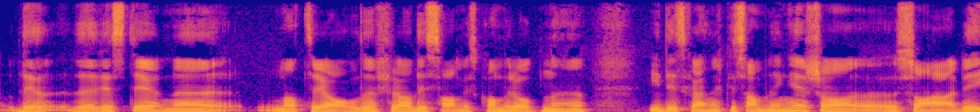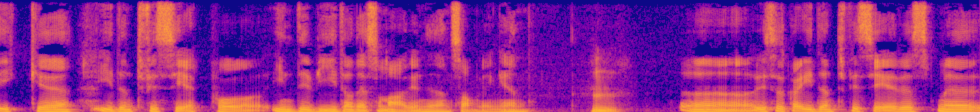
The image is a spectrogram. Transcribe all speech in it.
Det, det resterende materialet fra de samiske områdene i de skreinerske samlinger, så, så, er det ikke identifisert på individ av det som er inne i den samlingen. Mm. Eh, hvis det skal identifiseres med,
